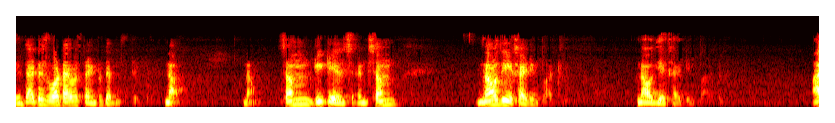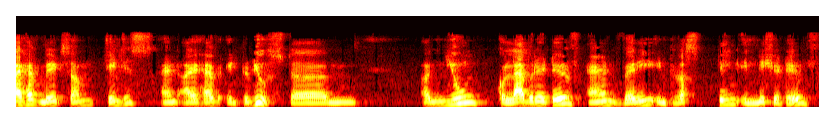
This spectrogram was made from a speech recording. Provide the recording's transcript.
That is what i was trying to demonstrate now, now, some details and some, now the exciting part. Now the exciting part. I have made some changes and I have introduced um, a new collaborative and very interesting initiative.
